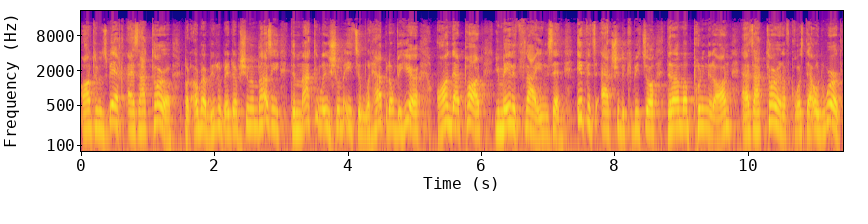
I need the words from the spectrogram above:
onto his bear as aktorah. But the makdalei what happened over here on that part, you made it tonight, and he said, if it's actually the kmitza, then I'm putting it on as aktorah, and of course that would work.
